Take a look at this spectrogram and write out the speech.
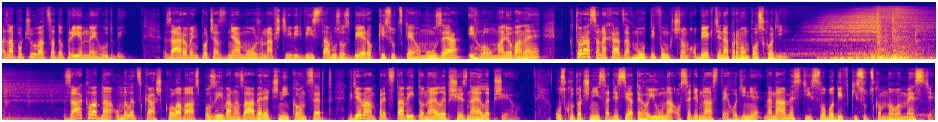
a započúvať sa do príjemnej hudby. Zároveň počas dňa môžu navštíviť výstavu zo zbierok Kisuckého múzea, ihlou maľované, ktorá sa nachádza v multifunkčnom objekte na prvom poschodí. Základná umelecká škola vás pozýva na záverečný koncert, kde vám predstaví to najlepšie z najlepšieho. Uskutoční sa 10. júna o 17. hodine na námestí Slobody v Kisuckom Novom meste.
